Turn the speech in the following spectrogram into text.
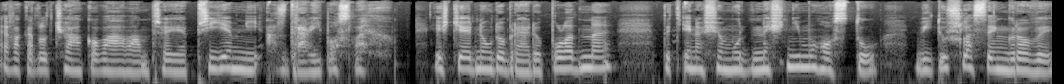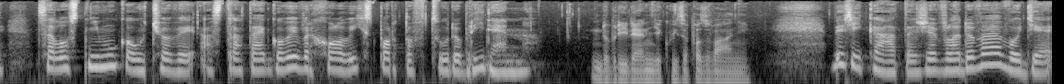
Eva Kadlčáková vám přeje příjemný a zdravý poslech. Ještě jednou dobré dopoledne, teď i našemu dnešnímu hostu Vítu Šlesingrovi, celostnímu koučovi a stratégovi vrcholových sportovců. Dobrý den. Dobrý den, děkuji za pozvání. Vy říkáte, že v ledové vodě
